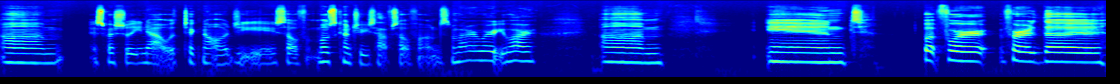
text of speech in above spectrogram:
um especially now with technology cell most countries have cell phones no matter where you are um and but for for the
